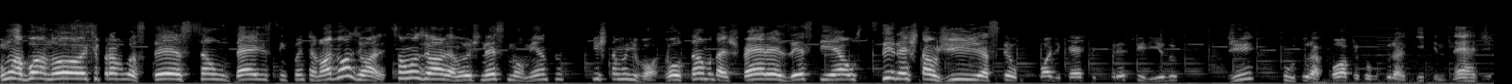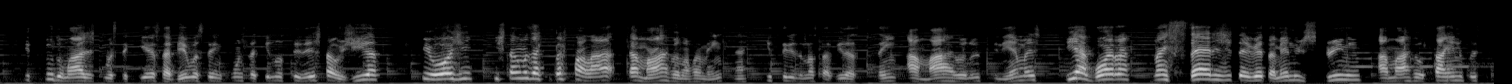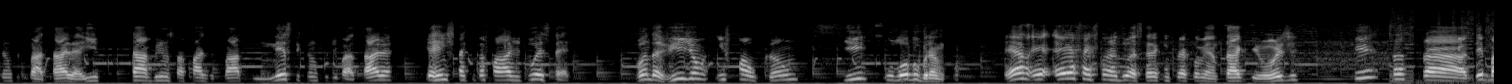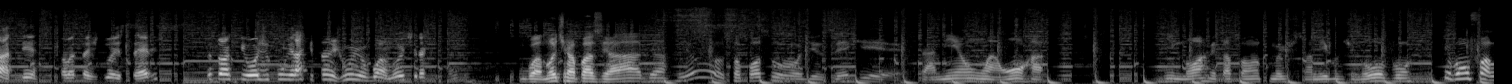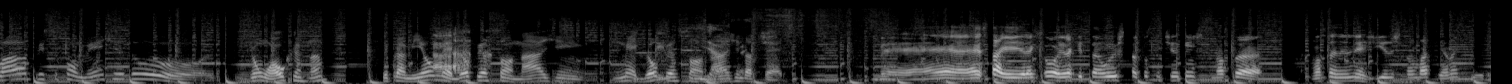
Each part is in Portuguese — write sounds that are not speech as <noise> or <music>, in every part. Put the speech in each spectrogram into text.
Uma boa noite para vocês. São 10h59, 11 horas. São 11 horas da noite nesse momento e estamos de volta. Voltamos das férias. Esse é o Cinestalgia, seu podcast preferido de cultura pop, cultura geek, nerd e tudo mais que você queira saber. Você encontra aqui no Cinestalgia. E hoje estamos aqui para falar da Marvel novamente, né? Que seria da nossa vida sem a Marvel nos cinemas. E agora nas séries de TV também, no streaming, a Marvel está indo para esse campo de batalha aí, está abrindo sua fase 4 nesse campo de batalha. E a gente está aqui para falar de duas séries: WandaVision e Falcão e o Lobo Branco. É, é, essas são as duas séries que a gente vai comentar aqui hoje. E para debater sobre essas duas séries, eu estou aqui hoje com o Iraquitan Júnior. Boa noite, Iraquitan. Boa noite, rapaziada. Eu só posso dizer que para mim é uma honra enorme estar falando com meus amigos de novo. E vamos falar principalmente do John Walker, né? Que para mim é o melhor personagem, o melhor personagem da série. É, é isso aí, Iraquitan. Hoje tá, tô sentindo que a gente, nossa, nossas energias estão batendo aqui.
